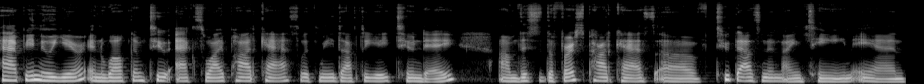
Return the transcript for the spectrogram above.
Happy New Year and welcome to XY Podcast with me, Dr. Yetunde. Um, this is the first podcast of 2019, and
